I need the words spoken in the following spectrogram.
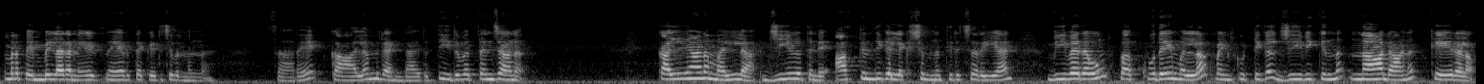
നമ്മുടെ പെൺപിള്ളേരെ നേരത്തെ കെട്ടിച്ചു വിടണമെന്ന്. സാറേ കാലം രണ്ടായിരത്തി ഇരുപത്തഞ്ചാണ് കല്യാണമല്ല ജീവിതത്തിന്റെ ആത്യന്തിക ലക്ഷ്യമെന്ന് തിരിച്ചറിയാൻ വിവരവും പക്വതയുമല്ല പെൺകുട്ടികൾ ജീവിക്കുന്ന നാടാണ് കേരളം.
